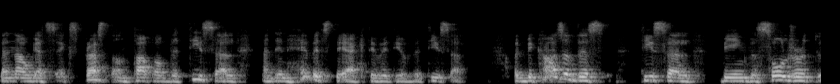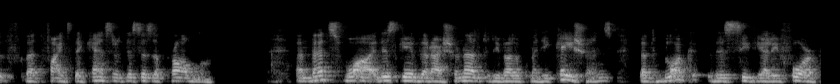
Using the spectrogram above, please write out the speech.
that now gets expressed on top of the T cell and inhibits the activity of the T cell. But because of this T cell being the soldier to, that fights the cancer, this is a problem. And that's why this gave the rationale to develop medications that block this CTLA4,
